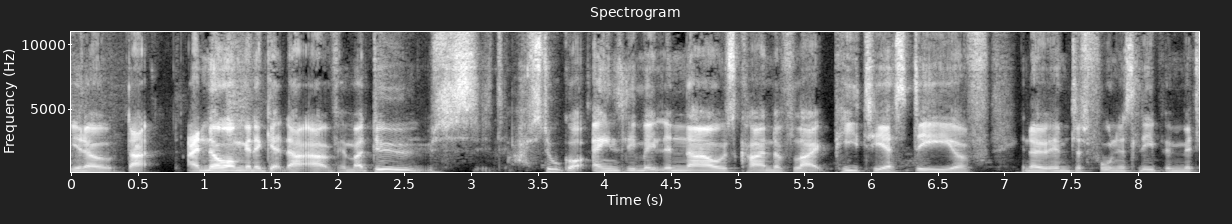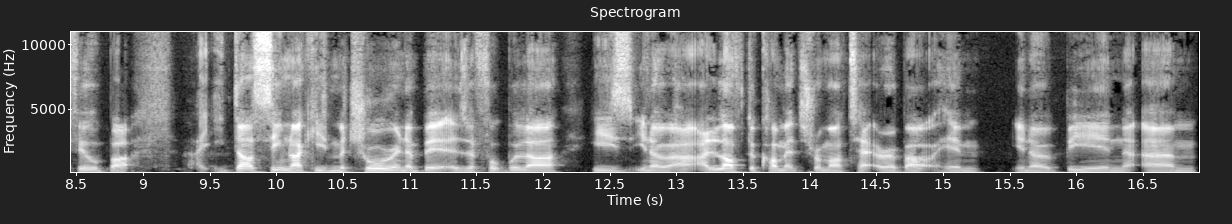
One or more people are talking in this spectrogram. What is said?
you know, that I know I'm going to get that out of him. I do. I still got Ainsley Maitland Niles kind of like PTSD of you know him just falling asleep in midfield, but he does seem like he's maturing a bit as a footballer. He's you know I, I love the comments from Arteta about him. You know, being um,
